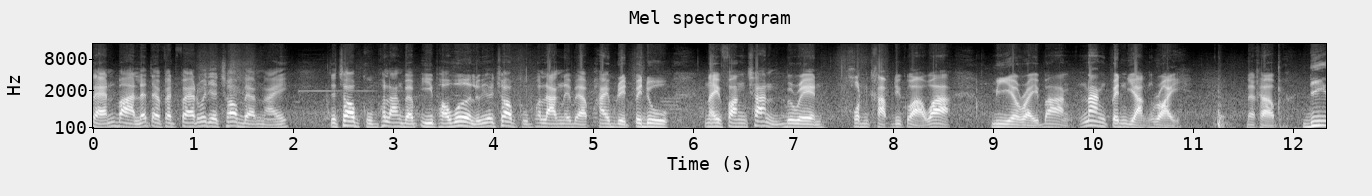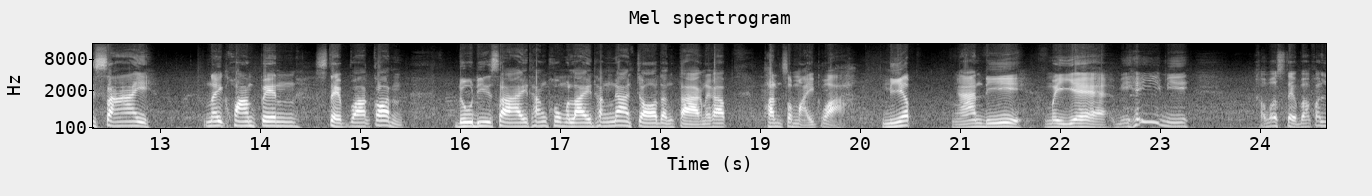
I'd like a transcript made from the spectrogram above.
0 0แบาท แล้วแต่แฟนๆว่าจะชอบแบบไหน จะชอบขุมพลังแบบ e-power หรือจะชอบขุมพลังในแบบไฮบริดไปดูในฟังก์ชันบริเวณคนขับดีกว่าว่ามีอะไรบ้าง นั่งเป็นอย่างไรนะครับดีไซน์ในความเป็น Step Wagon ดูดีไซน์ทั้งพวงมาลัยทั้งหน้าจอต่างๆนะครับ ทันสมัยกว่า เนียบงานดีไม่แย่ มีเฮ้ยมีคำว่าสเตปวาก็เ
